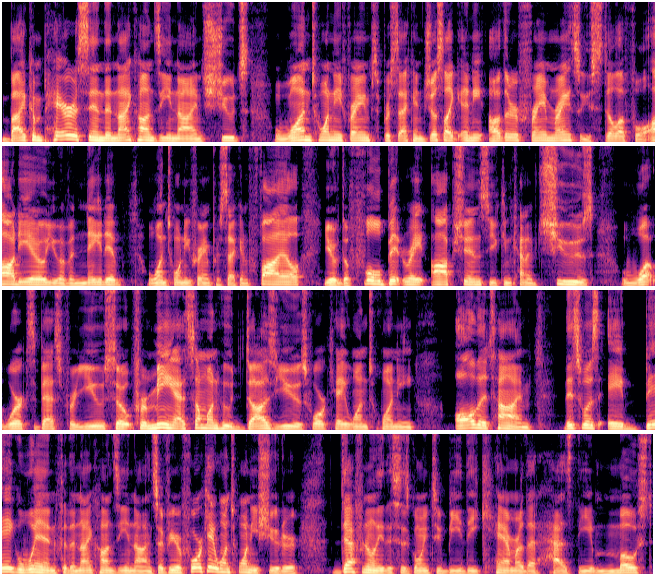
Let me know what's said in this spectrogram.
By comparison the nikon z9 shoots 120 frames per second just like any other frame rate. So you still have full audio you have a native 120 frame per second file you have the full bitrate option so you can kind of choose what works best for you. So for me as someone who does use 4k 120 all the time. This was a big win for the Nikon Z9. So if you're a 4K 120 shooter, definitely this is going to be the camera that has the most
